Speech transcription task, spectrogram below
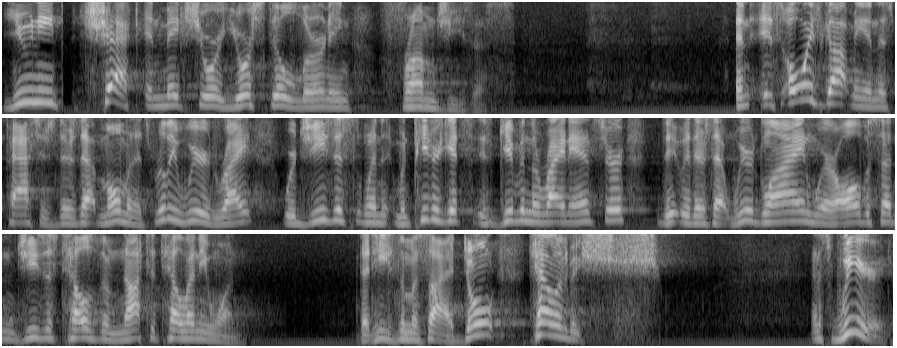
you need to check and make sure you're still learning from Jesus. And it's always got me in this passage. There's that moment, it's really weird, right? Where Jesus, when, when Peter gets is given the right answer, there's that weird line where all of a sudden Jesus tells them not to tell anyone that he's the Messiah. Don't tell anybody, shh. And it's weird.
